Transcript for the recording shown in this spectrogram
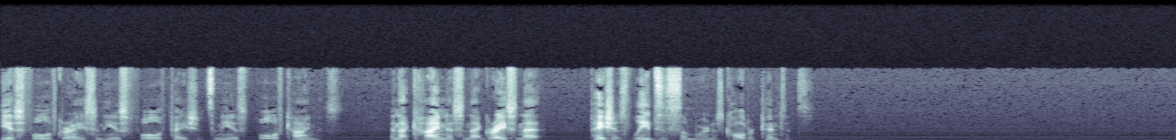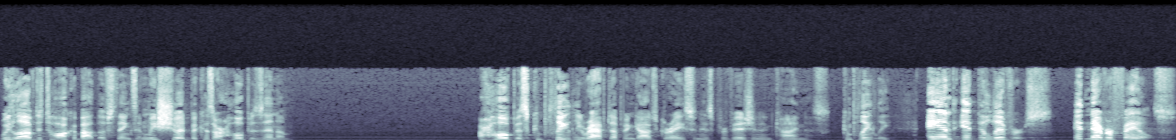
He is full of grace and He is full of patience and He is full of kindness. And that kindness and that grace and that patience leads us somewhere, and it's called repentance. We love to talk about those things, and we should because our hope is in them. Our hope is completely wrapped up in God's grace and His provision and kindness. Completely. And it delivers, it never fails.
